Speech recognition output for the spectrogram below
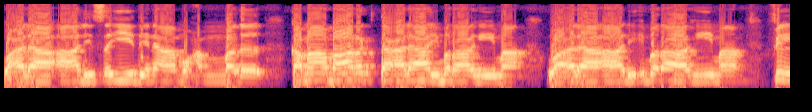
വഅലാ ആലി സയ്യിദിന മുഹമ്മദ് കമാ ബാറക്ത അലാ ഇബ്രാഹീമ വഅലാ ആലി ഇബ്രാഹീമ ഫിൽ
